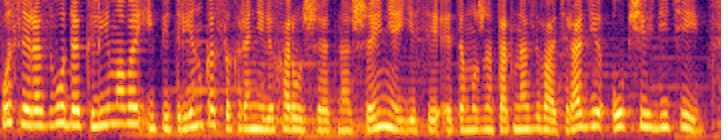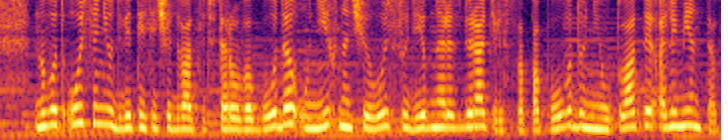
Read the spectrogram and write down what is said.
После развода Климова и Петренко сохранили хорошие отношения, если это можно так назвать, ради общих детей. Но вот осенью 2022 года у них началось судебное разбирательство по поводу неуплаты алиментов.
